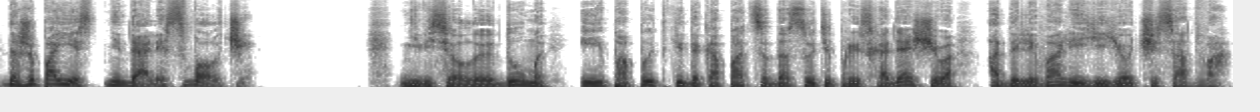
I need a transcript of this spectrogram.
даже поесть не дали, сволочи. Невеселые думы и попытки докопаться до сути происходящего одолевали ее часа два.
